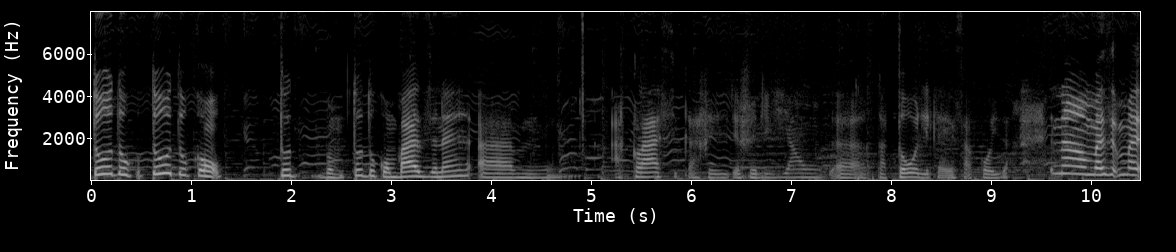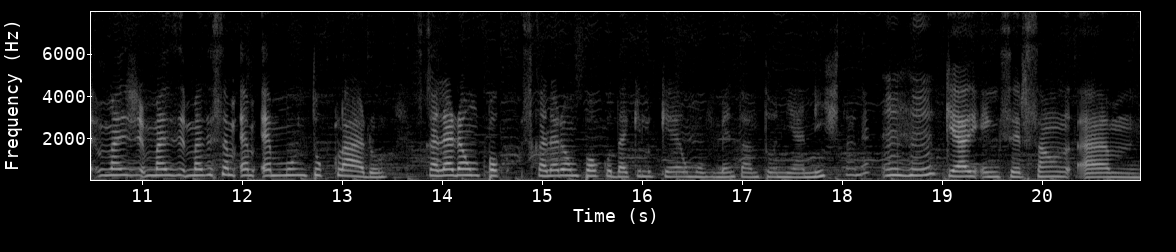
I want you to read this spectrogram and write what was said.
tudo, tudo com. Tudo, bom, tudo com base, né? Clássica re- religião ah, católica, essa coisa. Não, mas, mas, mas, mas, mas isso é, é- muito claro. Se calhar é um pouco, se calhar é um pouco daquilo que é o movimento antonianista, né? Que é a inserção ahm,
